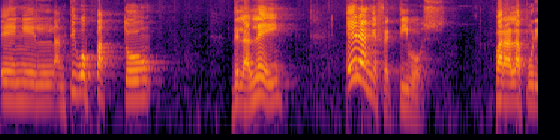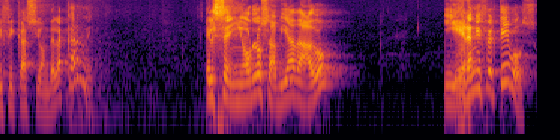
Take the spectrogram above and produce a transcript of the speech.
en el antiguo pacto de la ley eran efectivos para la purificación de la carne. El Señor los había dado y eran efectivos.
